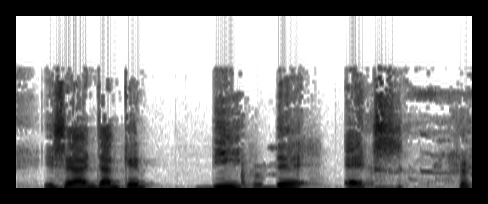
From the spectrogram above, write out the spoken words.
Isaiah Janken DDX.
